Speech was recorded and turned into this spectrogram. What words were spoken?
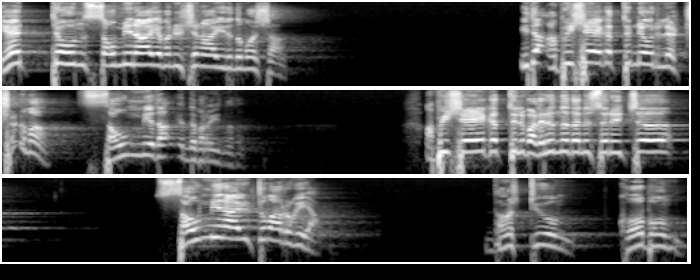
ഏറ്റവും സൗമ്യനായ മനുഷ്യനായിരുന്നു മോശ. ഇത് അഭിഷേകത്തിന്റെ ഒരു ലക്ഷണമാ സൗമ്യത എന്ന് പറയുന്നത്. അഭിഷേകത്തിൽ വളരുന്നതനുസരിച്ച് സൗമ്യനായിട്ട് മാറുകയാണ്. ധാഷ്ട്യവും കോപവും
